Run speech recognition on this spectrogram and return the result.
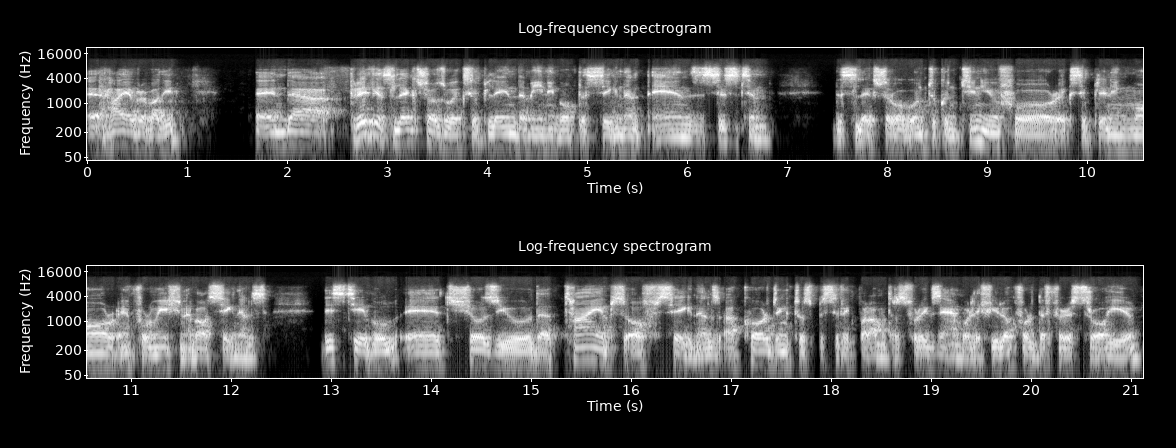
Uh, hi, everybody. In the previous lectures, we explained the meaning of the signal and the system. This lecture, we're going to continue for explaining more information about signals. This table, it shows you the types of signals according to specific parameters. For example, if you look for the first row here,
